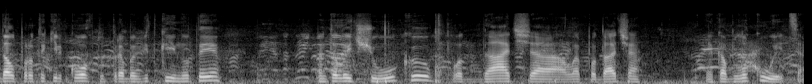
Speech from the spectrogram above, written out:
дал проти кількох. Тут треба відкинути. Пантелейчук. Подача, але подача, яка блокується.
